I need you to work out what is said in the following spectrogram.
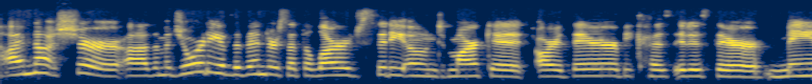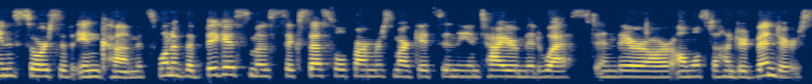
I'm not sure. Uh, the majority of the vendors at the large city owned market are there because it is their main source of income. It's one of the biggest, most successful farmers markets in the entire Midwest, and there are almost 100 vendors.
